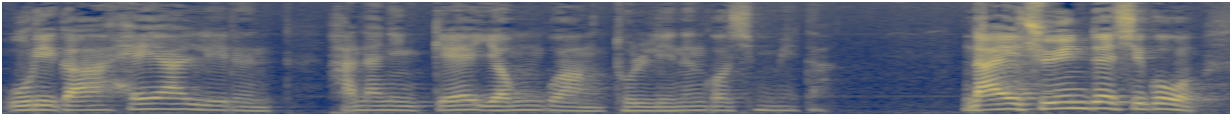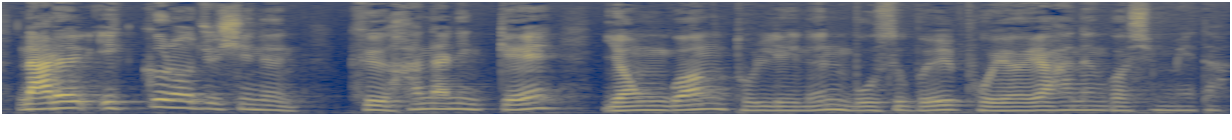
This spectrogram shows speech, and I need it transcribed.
우리가 해야 할 일은 하나님께 영광 돌리는 것입니다. 나의 주인 되시고 나를 이끌어 주시는 그 하나님께 영광 돌리는 모습을 보여야 하는 것입니다.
